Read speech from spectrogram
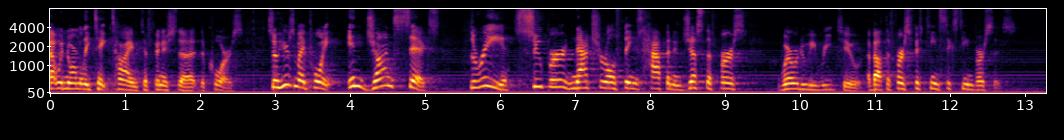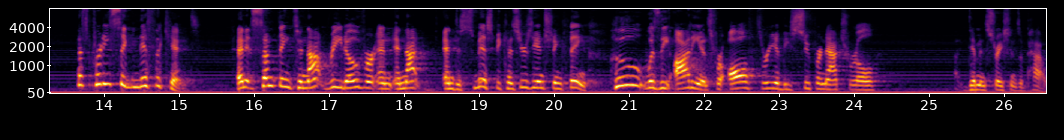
That would normally take time to finish the, the course. So here's my point. In John 6, three supernatural things happen in just the first, where do we read to? About the first 15, 16 verses. That's pretty significant. And it's something to not read over and, and not and dismiss because here's the interesting thing. Who was the audience for all three of these supernatural demonstrations of power?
